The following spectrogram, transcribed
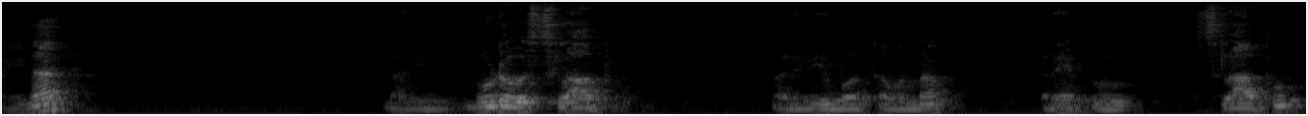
పైన మరి మూడవ స్లాబ్ మరి వేయబోతా ఉన్నాం. రేపు స్లాబు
